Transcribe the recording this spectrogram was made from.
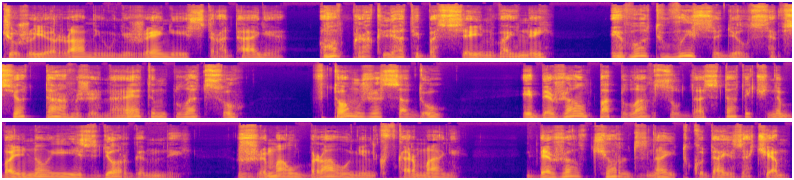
чужие раны, унижения и страдания. О, проклятый бассейн войны! И вот высадился все там же, на этом плацу, в том же саду, и бежал по плацу, достаточно больной и издерганный, сжимал браунинг в кармане, бежал черт знает куда и зачем.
